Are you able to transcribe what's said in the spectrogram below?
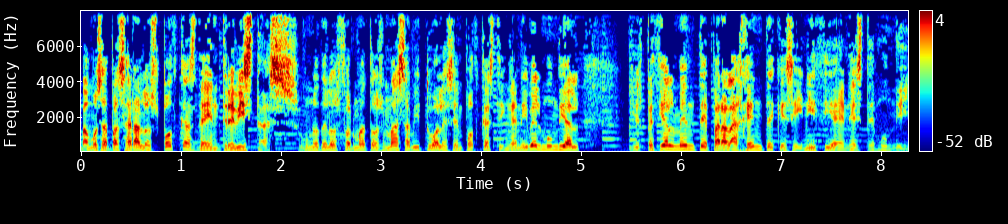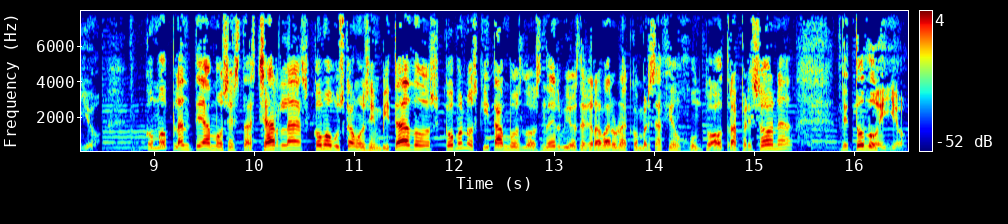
vamos a pasar a los podcasts de entrevistas, uno de los formatos más habituales en podcasting a nivel mundial y especialmente para la gente que se inicia en este mundillo. ¿Cómo planteamos estas charlas? ¿Cómo buscamos invitados? ¿Cómo nos quitamos los nervios de grabar una conversación junto a otra persona? De todo ello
